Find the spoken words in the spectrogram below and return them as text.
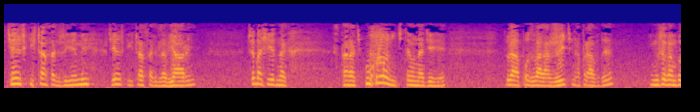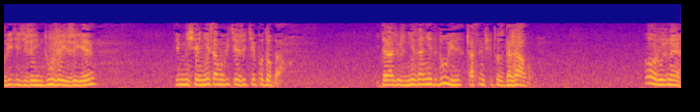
w ciężkich czasach żyjemy, w ciężkich czasach dla wiary, trzeba się jednak starać uchronić tę nadzieję, która pozwala żyć naprawdę I muszę wam powiedzieć, że im dłużej żyję, tym mi się niesamowicie życie podoba. I teraz już nie zaniedbuję, czasem się to zdarzało. O, różne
